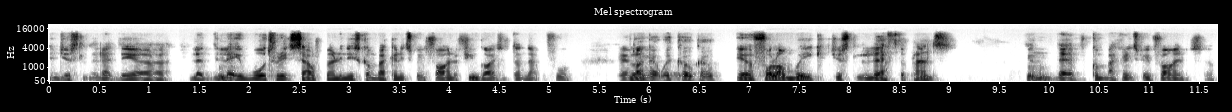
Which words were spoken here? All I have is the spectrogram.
and just let the uh let, let it water itself, man. And he's come back and it's been fine. A few guys have done that before. Yeah. Done Like that with cocoa. yeah, full on week, just left the plants and Mm-hmm. they've come back and it's been fine. So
